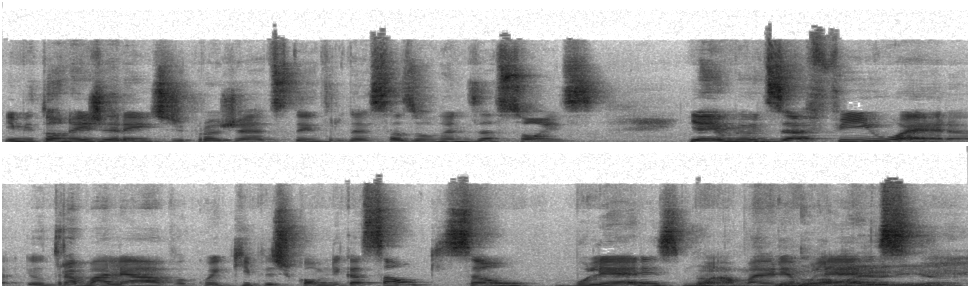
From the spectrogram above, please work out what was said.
e me tornei gerente de projetos dentro dessas organizações. E aí o meu desafio era, eu trabalhava com equipes de comunicação, que são mulheres, Tá. a maioria mulheres, maioria, né?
